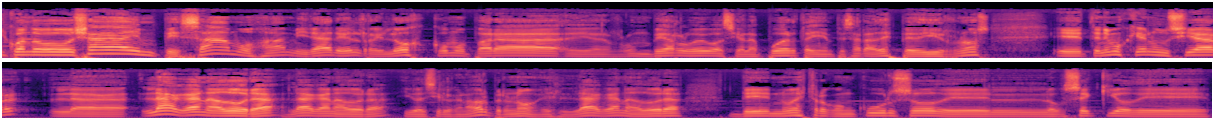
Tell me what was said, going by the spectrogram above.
Y cuando ya empezamos a mirar el reloj como para eh, rumbear luego hacia la puerta y empezar a despedirnos, eh, tenemos que anunciar la, la ganadora, la ganadora, iba a decir el ganador, pero no, es la ganadora de nuestro concurso del obsequio de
